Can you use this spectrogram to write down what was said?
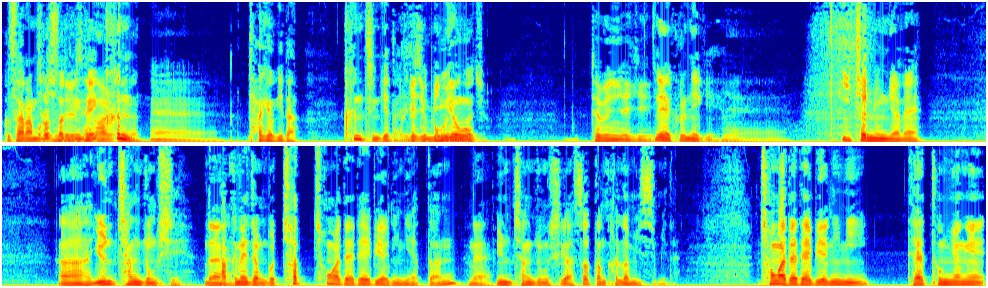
그 사람으로서 굉장히 큰 때는, 예. 타격이다. 큰 징계다. 이렇게 지금 민경욱. 대변인 얘기. 네, 그런 얘기예요. 예. 2006년에 아, 윤창중 씨, 네. 박근혜 정부 첫 청와대 대변인이었던 네. 윤창중 씨가 썼던 칼럼이 있습니다. 청와대 대변인이 대통령의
